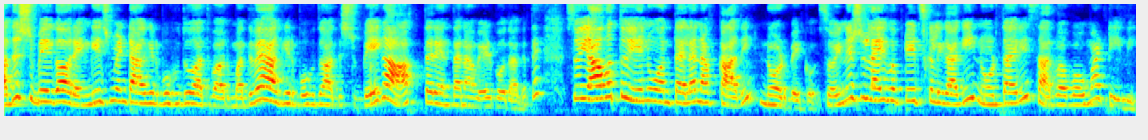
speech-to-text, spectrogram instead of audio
ಆದಷ್ಟು ಬೇಗ ಅವ್ರ ಎಂಗೇಜ್ಮೆಂಟ್ ಆಗಿರಬಹುದು ಅಥವಾ ಅವ್ರ ಮದುವೆ ಆಗಿರಬಹುದು, ಆದಷ್ಟು ಬೇಗ ಆಗ್ತಾರೆ ಅಂತ ನಾವು ಹೇಳ್ಬೋದಾಗುತ್ತೆ. ಸೊ ಯಾವತ್ತು ಏನು ಅಂತ ಎಲ್ಲ ನಾವು ಕಾದಿ ನೋಡಬೇಕು. ಸೊ ಇನ್ನಷ್ಟು ಲೈವ್ ಅಪ್ಡೇಟ್ಸ್ಗಳಿಗಾಗಿ ನೋಡ್ತಾ ಇರಿ ಸಾರ್ವಭೌಮ ಟಿವಿ.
